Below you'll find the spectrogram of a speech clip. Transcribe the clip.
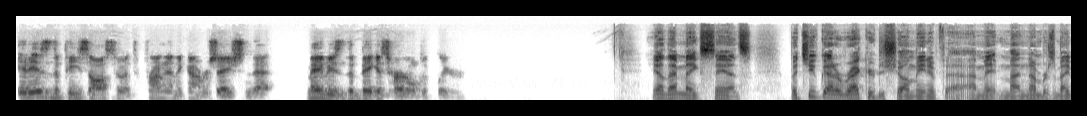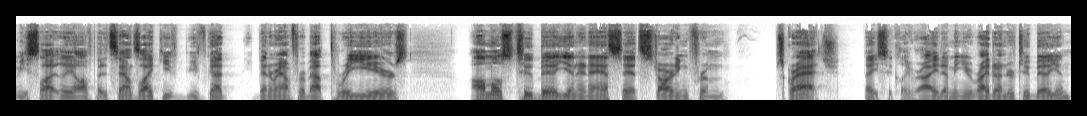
it is the piece also at the front end of the conversation that maybe is the biggest hurdle to clear. Yeah, that makes sense. But you've got a record to show. I mean, if I may, my numbers may be slightly off, but it sounds like you've you've got been around for about three years, almost two billion in assets, starting from scratch, basically, right? I mean, you're right under two billion.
